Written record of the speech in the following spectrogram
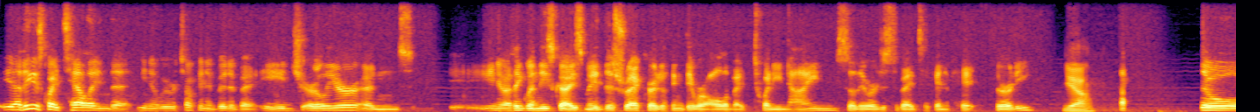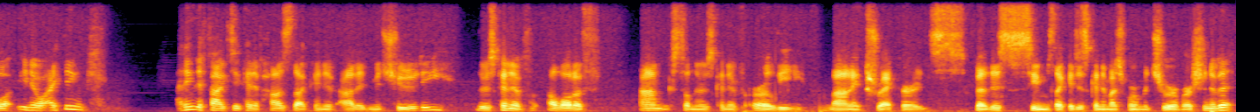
Yeah, I think it's quite telling that you know we were talking a bit about age earlier, and you know I think when these guys made this record, I think they were all about 29, so they were just about to kind of hit 30. Yeah. So you know, I think I think the fact it kind of has that kind of added maturity. There's kind of a lot of angst on those kind of early Manics records, but this seems like a just kind of much more mature version of it.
